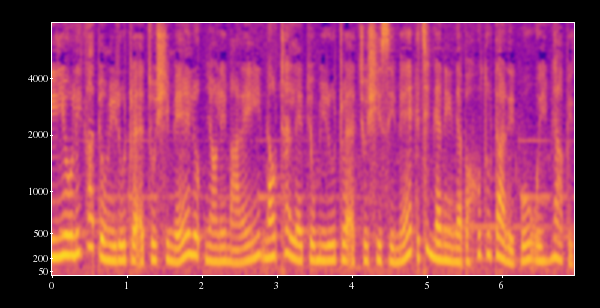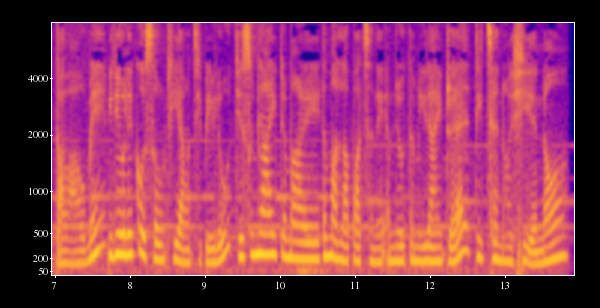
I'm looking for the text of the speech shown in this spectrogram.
ဗီဒီယိုလေးကပြုံမီတို့အတွက်အကျိုးရှိမယ်လို့မျှော်လင့်ပါတယ်။နောက်ထပ်လည်းပြုံမီတို့အတွက်အကျိုးရှိစေမယ်။အချင်းငန်းနေနဲ့ဗဟုသုတတွေကိုဝေမျှပေးသွားပါဦးမယ်။ဗီဒီယိုလေးကိုဆုံးထိအောင်ကြည့်ပေးလို့ကျေးဇူးများကြီးတင်ပါတယ်။ဓမ္မလှပချင်တဲ့အမျိုးသမီးတိုင်းအတွက်တီချင်တော်ရှိရနော်။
